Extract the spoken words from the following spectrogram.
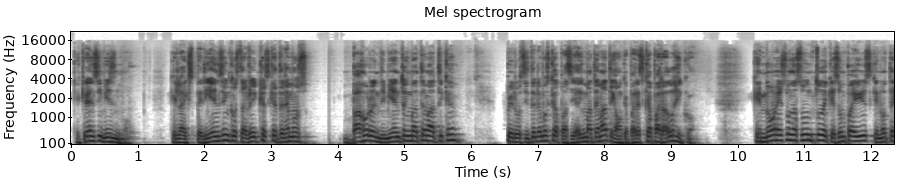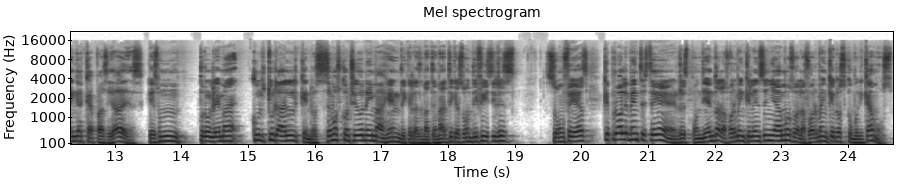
que crea en sí mismo, que la experiencia en Costa Rica es que tenemos bajo rendimiento en matemática, pero sí tenemos capacidad en matemática, aunque parezca paradójico. Que no es un asunto de que es un país que no tenga capacidades, que es un problema cultural que nos hemos construido una imagen de que las matemáticas son difíciles, son feas, que probablemente esté respondiendo a la forma en que le enseñamos o a la forma en que nos comunicamos.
